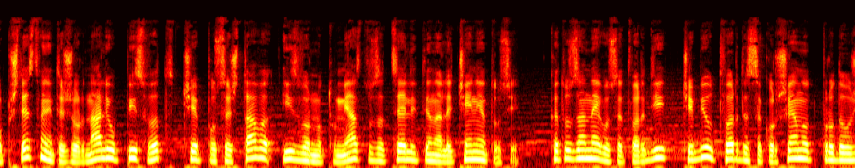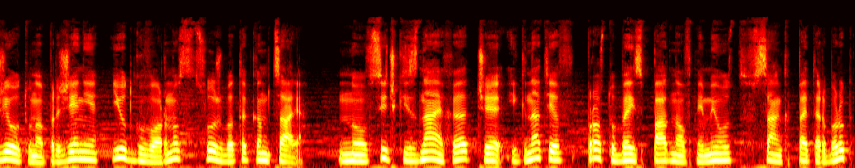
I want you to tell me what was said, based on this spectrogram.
Обществените журнали описват, че посещава изворното място за целите на лечението си, като за него се твърди, че бил твърде съкрушен от продължилото напрежение и отговорност в службата към царя. Но всички знаеха, че Игнатиев просто бе изпаднал в немилост в Санкт-Петербург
